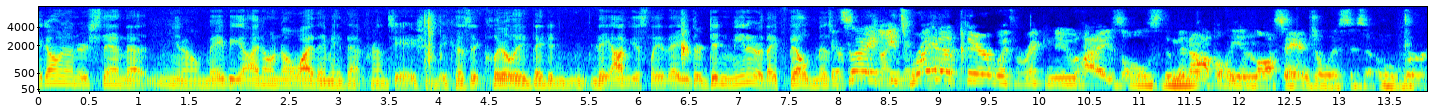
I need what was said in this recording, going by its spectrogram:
I don't understand that you know maybe I don't know why they made that pronunciation because it clearly they didn't they obviously they either didn't mean it or they failed miserably. It's like it's right up there with Rick Neuheisel's "The Monopoly in Los Angeles is over."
